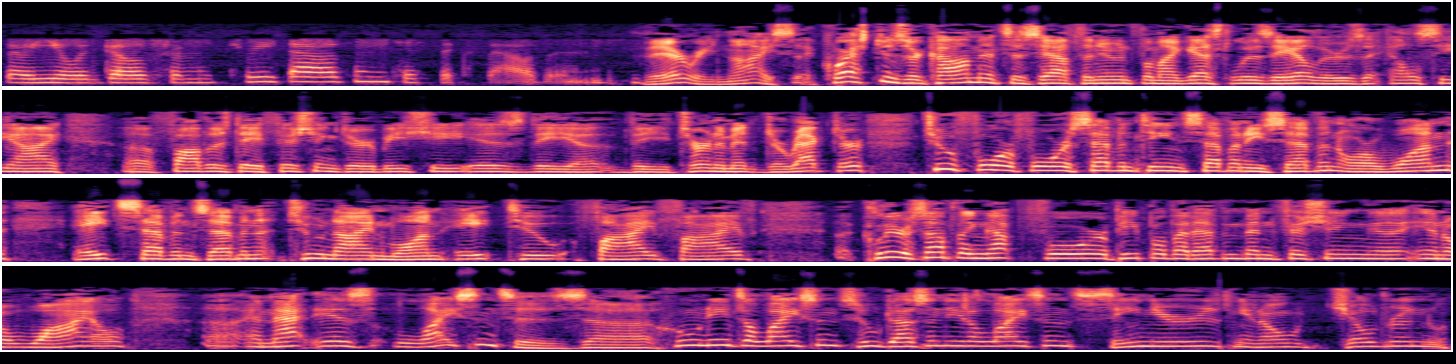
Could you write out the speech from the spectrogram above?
So you would go from three thousand to six thousand. Very nice. Uh, questions or comments this afternoon for my guest Liz Ehlers, LCI uh, Father's Day Fishing Derby. She is the uh, the tournament director. Two four four seventeen seventy seven or one eight seven seven two nine one eight two five five clear something up for people that haven't been fishing uh, in a while, uh, and that is licenses. Uh, who needs a license? Who doesn't need a license? Seniors, you know, children.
